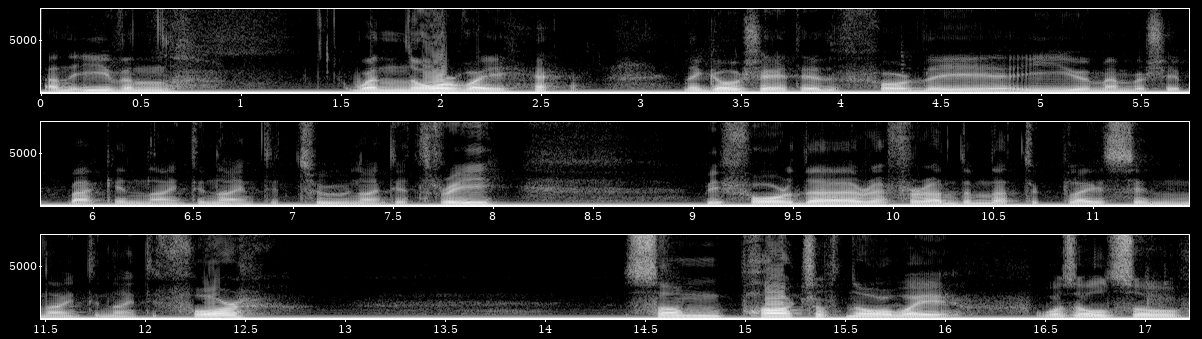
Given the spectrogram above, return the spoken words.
and even when Norway negotiated for the EU membership back in 1992-93 before the referendum that took place in 1994 some parts of Norway was also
